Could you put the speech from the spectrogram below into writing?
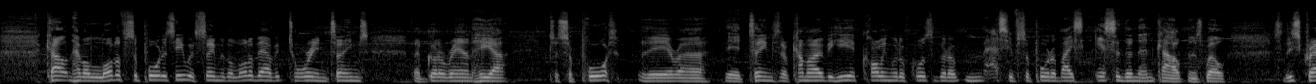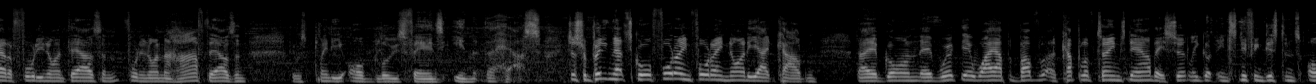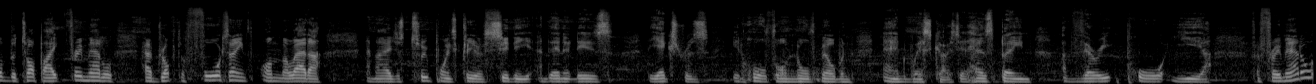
Carlton have a lot of supporters here. We've seen with a lot of our Victorian teams, they've got around here to support their uh, their teams that have come over here. Collingwood, of course, have got a massive supporter base. Essendon and Carlton as well. So this crowd of 49,000, 49,500, there was plenty of Blues fans in the house. Just repeating that score, 14-14, 98 Carlton. They have gone, they've worked their way up above a couple of teams now. They've certainly got in sniffing distance of the top eight. Fremantle have dropped to 14th on the ladder, and they are just two points clear of Sydney. And then it is the extras in Hawthorn, North Melbourne, and West Coast. It has been a very poor year for Fremantle.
